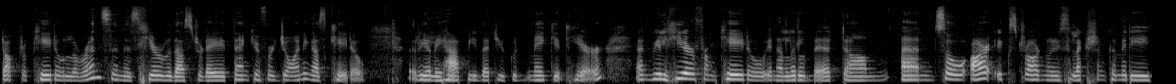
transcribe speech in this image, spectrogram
Dr. Cato Laurencin, is here with us today. Thank you for joining us, Cato. Really happy that you could make it here. And we'll hear from Cato in a little bit. Um, and so our extraordinary selection committee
